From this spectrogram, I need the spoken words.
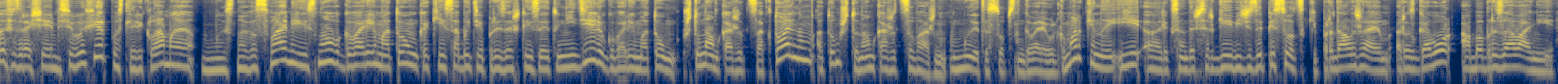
Вновь возвращаемся в эфир. После рекламы мы снова с вами и снова говорим о том, какие события произошли за эту неделю, говорим о том, что нам кажется актуальным, о том, что нам кажется важным. Мы это, собственно говоря, Ольга Маркина и Александр Сергеевич Записоцкий. Продолжаем разговор об образовании.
